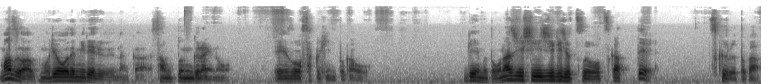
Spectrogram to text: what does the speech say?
まずは無料で見れるなんか3分ぐらいの映像作品とかをゲームと同じ CG 技術を使って作るとか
